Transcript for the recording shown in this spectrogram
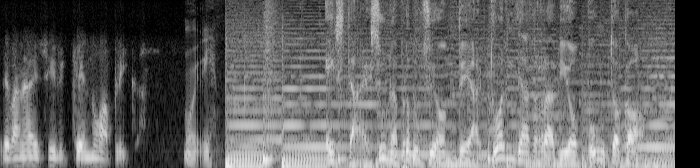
le van a decir que no aplica. Muy bien. Esta es una producción de actualidadradio.com.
